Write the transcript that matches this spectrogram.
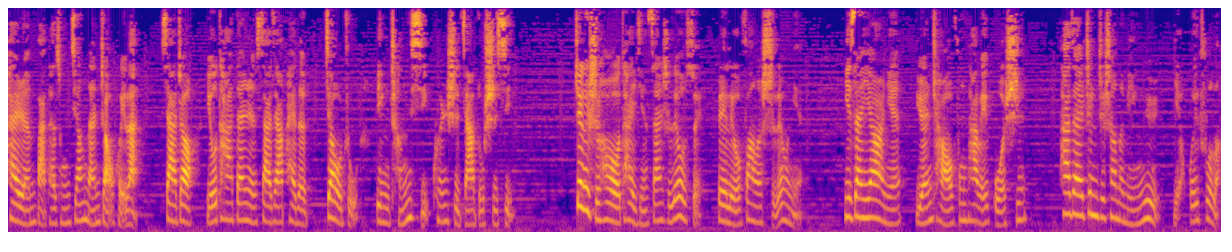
派人把他从江南找回来，下诏由他担任萨迦派的教主，并承袭昆氏家族世系。这个时候他已经三十六岁，被流放了十六年。一三一二年，元朝封他为国师，他在政治上的名誉也恢复了。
